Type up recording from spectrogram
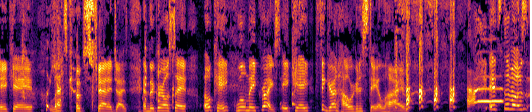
aka, Oh, "Let's go strategize," and the girls say, "Okay, we'll make rice," aka, figure out how we're gonna stay alive. It's the most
